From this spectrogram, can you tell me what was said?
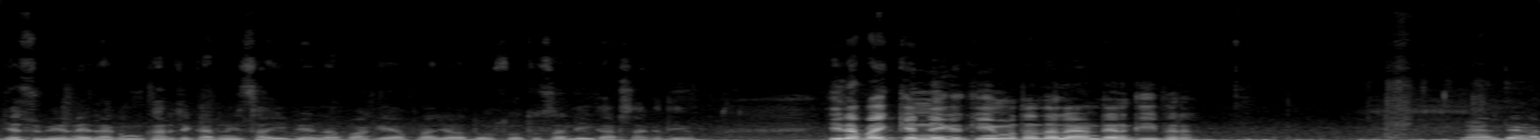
ਜਿਸ ਵੀਰ ਨੇ ਰਕਮ ਖਰਚ ਕਰਨੀ ਸਾਈ ਬਿਆਨਾ ਪਾ ਕੇ ਆਪਣਾ ਜਿਹੜਾ ਦੋਸਤੋ ਤਸੱਲੀ ਕਰ ਸਕਦੇ ਹੋ। ਹੀਰਾ ਭਾਈ ਕਿੰਨੀ ਕੁ ਕੀਮਤ ਦਾ ਲੈਣ ਦੇਣ ਕੀ ਫਿਰ? ਕਹਿੰਦੇ ਨੇ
